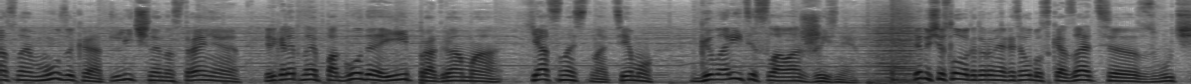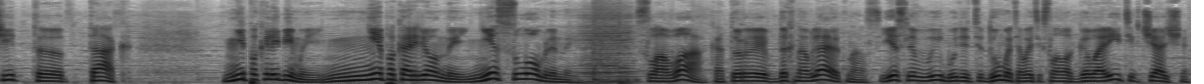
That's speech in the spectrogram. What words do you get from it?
Прекрасная музыка, отличное настроение, великолепная погода и программа «Ясность» на тему «Говорите слова жизни». Следующее слово, которое я хотел бы сказать, э, звучит э, так. Непоколебимый, непокоренный, несломленный. Слова, которые вдохновляют нас. Если вы будете думать об этих словах, говорить их чаще,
